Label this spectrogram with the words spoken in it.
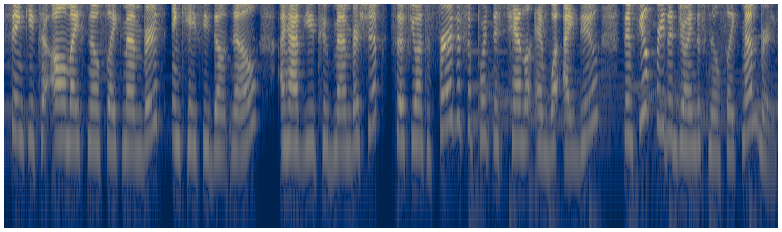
Thank you to all my Snowflake members. In case you don't know, I have YouTube membership, so if you want to further support this channel and what I do, then feel free to join the Snowflake members.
